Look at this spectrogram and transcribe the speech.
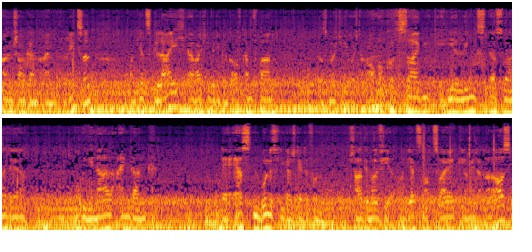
allen Schalkern ein Rätsel. Und jetzt gleich erreichen wir die Glückaufkampfbahn. Das möchte ich euch dann auch noch kurz zeigen. Hier links, das war der Originaleingang der ersten Bundesligastätte von Schalke 04. Und jetzt noch zwei Kilometer geradeaus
